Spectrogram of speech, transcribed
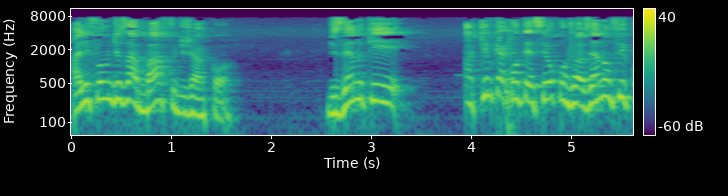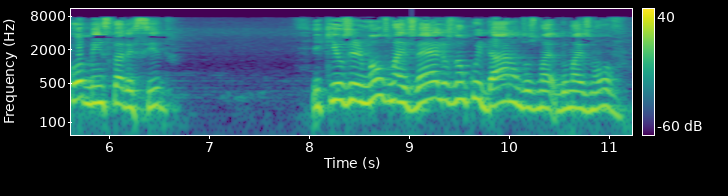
Ali foi um desabafo de Jacó, dizendo que aquilo que aconteceu com José não ficou bem esclarecido e que os irmãos mais velhos não cuidaram do mais novo.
